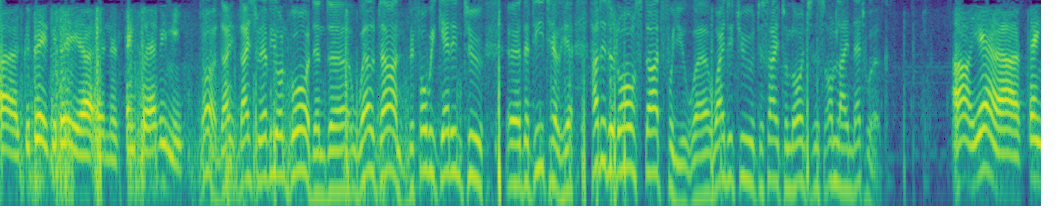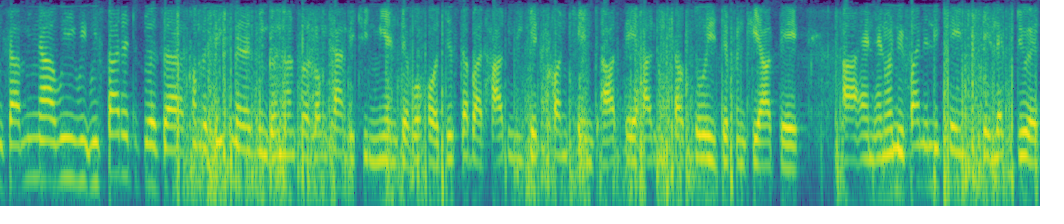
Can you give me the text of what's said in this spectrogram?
Uh, good day, good day, uh, and uh, thanks for having me. Oh, ni- nice to have you on board, and uh, well done. Before we get into uh, the detail here, how did it all start for you? Uh, why did you decide to launch this online network? Oh, yeah, uh, thanks. I mean, uh, we, we, we started, it was a conversation that has been going on for a long time between me and Tebogo, just about how do we get content out there, how do we tell stories differently out there. Uh, and, and when we finally came to say, let's do it,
